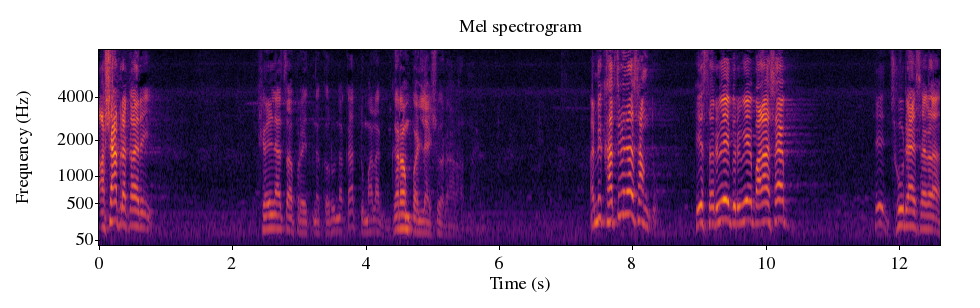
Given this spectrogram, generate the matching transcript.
अशा प्रकारे खेळण्याचा प्रयत्न करू नका तुम्हाला गरम पडल्याशिवाय राहणार नाही. आम्ही खात्रीनं सांगतो हे सर्वे बिरवे बाळासाहेब हे झूट आहे सगळं.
